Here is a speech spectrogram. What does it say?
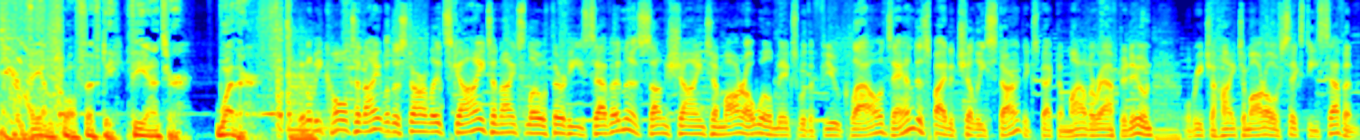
AM 1250, The Answer. Weather. It'll be cold tonight with a starlit sky. Tonight's low 37. Sunshine tomorrow will mix with a few clouds. And despite a chilly start, expect a milder afternoon. We'll reach a high tomorrow of 67.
